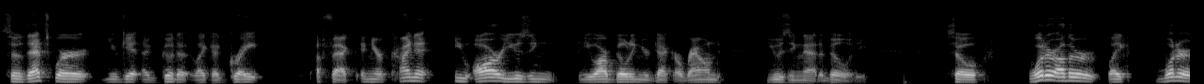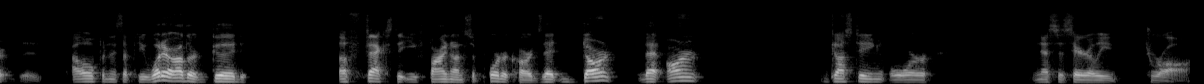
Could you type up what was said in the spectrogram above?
so that's where you get a good, like a great effect, and you're kind of you are using you are building your deck around using that ability. So, what are other like what are I'll open this up to you. What are other good effects that you find on supporter cards that aren't that aren't gusting or necessarily draw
